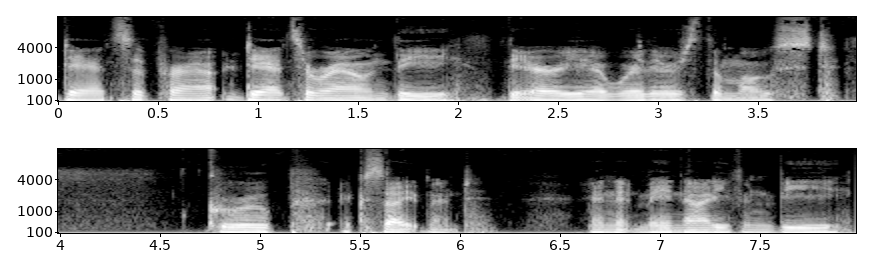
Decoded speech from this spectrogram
dance around, dance around the the area where there's the most group excitement, and it may not even be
